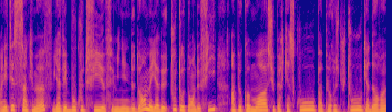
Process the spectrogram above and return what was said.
On était cinq meufs, il y avait beaucoup de filles féminines dedans, mais il y avait tout autant de filles, un peu comme moi, super casse-cou, pas peureuses du tout, qui adorent euh,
